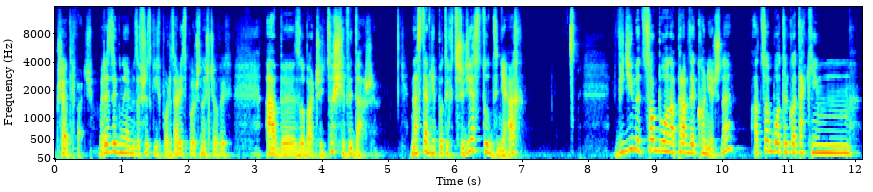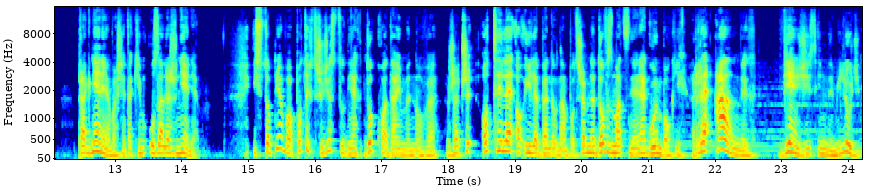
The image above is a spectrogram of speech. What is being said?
przetrwać. Rezygnujemy ze wszystkich portali społecznościowych, aby zobaczyć, co się wydarzy. Następnie po tych 30 dniach widzimy, co było naprawdę konieczne, a co było tylko takim pragnieniem, właśnie takim uzależnieniem. I stopniowo po tych 30 dniach dokładajmy nowe rzeczy, o tyle, o ile będą nam potrzebne do wzmacniania głębokich, realnych więzi z innymi ludźmi.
